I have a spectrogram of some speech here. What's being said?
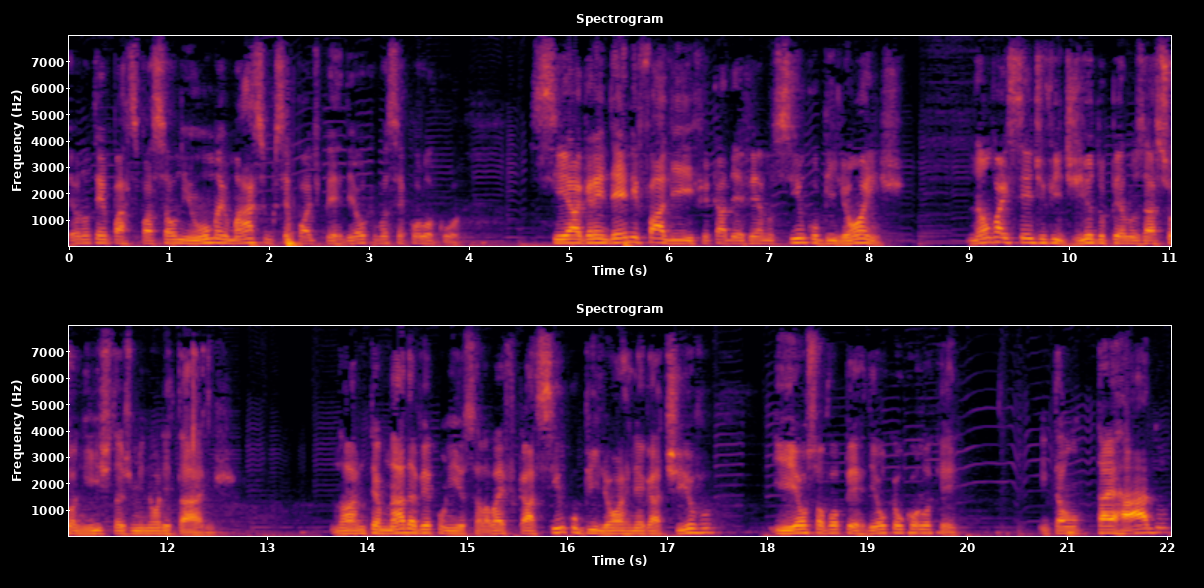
eu não tenho participação nenhuma e o máximo que você pode perder é o que você colocou. Se a Grendene falir e ficar devendo 5 bilhões, não vai ser dividido pelos acionistas minoritários. Nós não temos nada a ver com isso. Ela vai ficar 5 bilhões negativo e eu só vou perder o que eu coloquei. Então, tá errado.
